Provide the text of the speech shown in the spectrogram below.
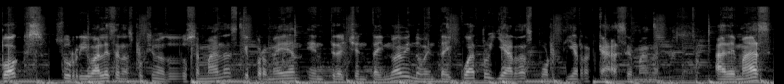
Bucks, sus rivales en las próximas dos semanas, que promedian entre 89 y 94 yardas por tierra cada semana, además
